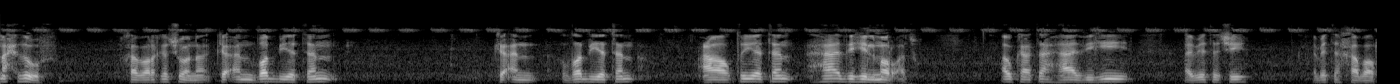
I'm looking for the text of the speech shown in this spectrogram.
محذوف. خبرك شونا كأن ضبية كأن ضبية عاطية هذه المرأة. أو كاته هذه أبيت شي؟ أبيت خبر.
